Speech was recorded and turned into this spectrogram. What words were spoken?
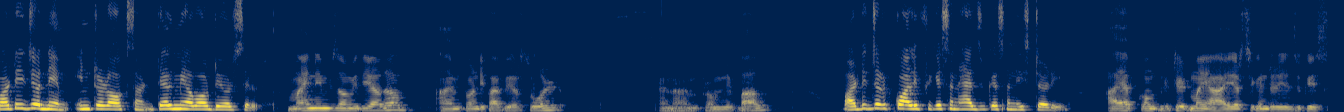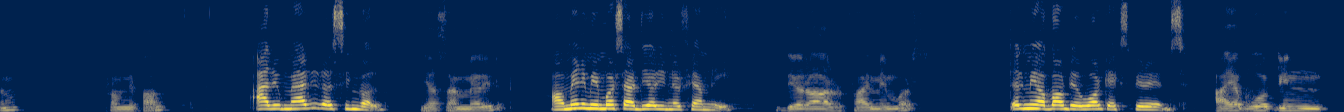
What is your name? Introduction. Tell me about yourself. My name is Amit Yadav. I am 25 years old and I am from Nepal. What is your qualification, education, study? I have completed my higher secondary education from Nepal. Are you married or single? Yes, I am married. How many members are there in your family? There are five members. Tell me about your work experience. I have worked in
